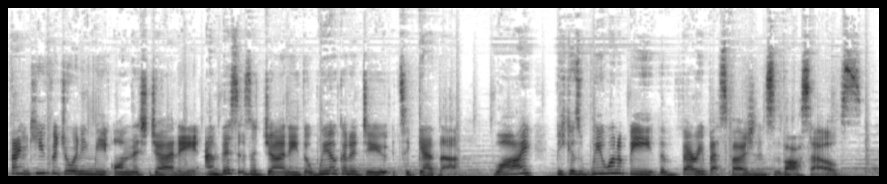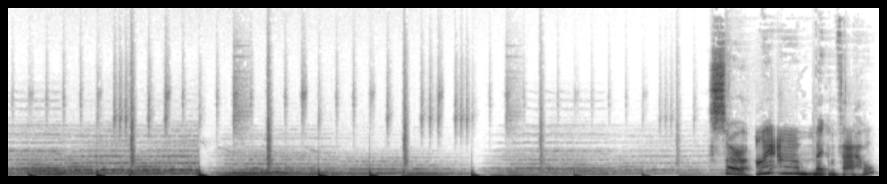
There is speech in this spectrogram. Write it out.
Thank you for joining me on this journey. And this is a journey that we are going to do together. Why? Because we want to be the very best versions of ourselves. So, I am Megan Fairhill.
